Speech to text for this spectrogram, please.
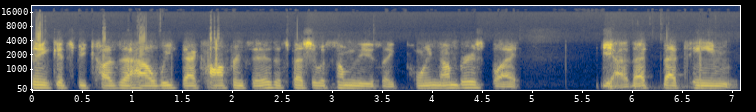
think it's because of how weak that conference is, especially with some of these like point numbers. But yeah, that that team,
